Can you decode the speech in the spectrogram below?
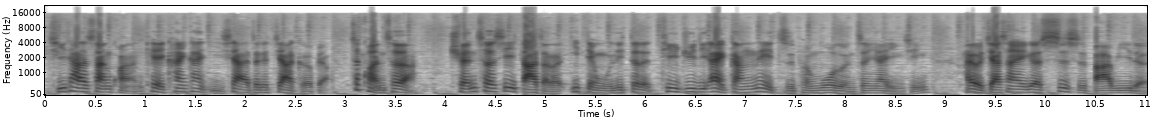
其他的三款可以看一看以下的这个价格表。这款车啊，全车系搭载了1.5 L 的 TGDI 缸内直喷涡轮增压引擎，还有加上一个 48V 的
